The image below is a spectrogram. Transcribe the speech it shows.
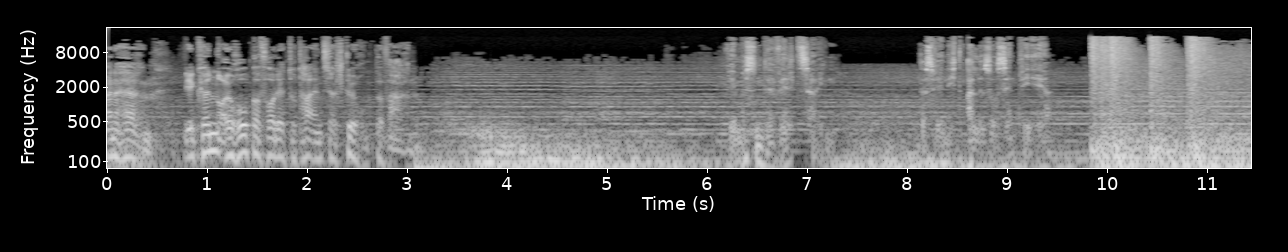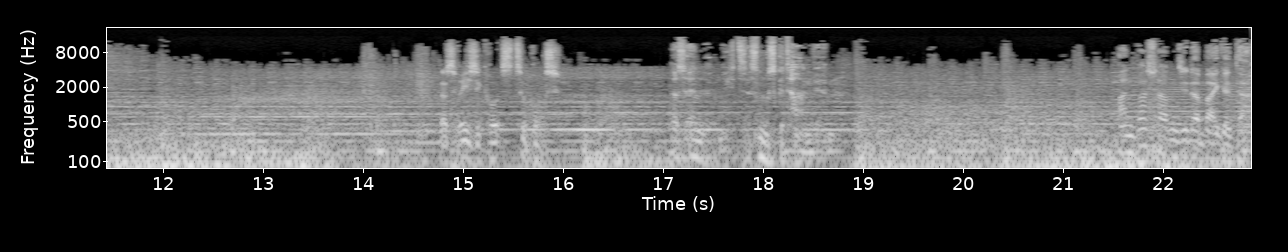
Meine Herren, wir können Europa vor der totalen Zerstörung bewahren. Wir müssen der Welt zeigen, dass wir nicht alle so sind wie er. Das Risiko ist zu groß. Das ändert nichts. Es muss getan werden. An was haben Sie dabei gedacht?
